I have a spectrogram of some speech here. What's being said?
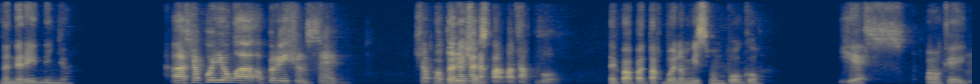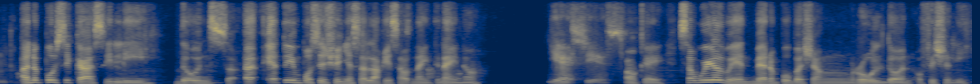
na niraid ninyo? Ah, siya po yung ah, operations head. Siya po Operations- talaga nagpapatakbo. Nagpapatakbo ng mismong Pogo. Yes. Okay. Mm. Ano po si Cassie Lee doon sa... ah, ito yung position niya sa Lucky South 99, no? Yes, yes. Okay. Sa Whirlwind, meron po ba siyang role doon officially?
